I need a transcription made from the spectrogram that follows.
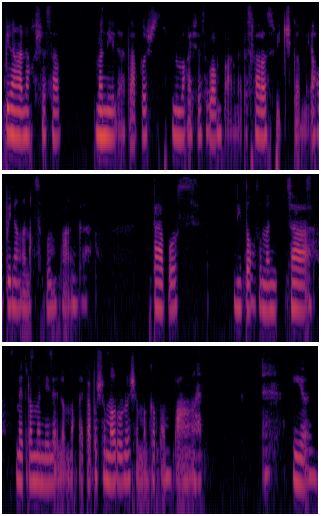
pinanganak siya sa Manila. Tapos lumaki siya sa Pampanga. Tapos parang switch kami. Ako pinanganak sa Pampanga. Tapos dito ako sa, Man- sa Metro Manila lumaki. Tapos siya marunong siya magkapampangan. Yun.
